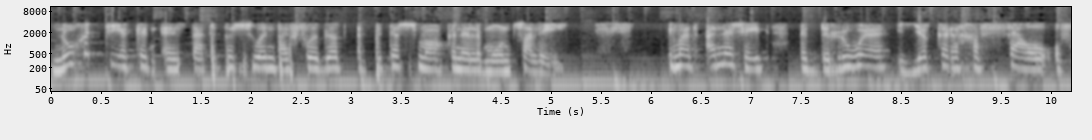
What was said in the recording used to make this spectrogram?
Nog 'n teken is dat 'n persoon byvoorbeeld 'n bitter smaak in hulle mond sal hê. Iemand anders het 'n droë, jukkerige vel of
